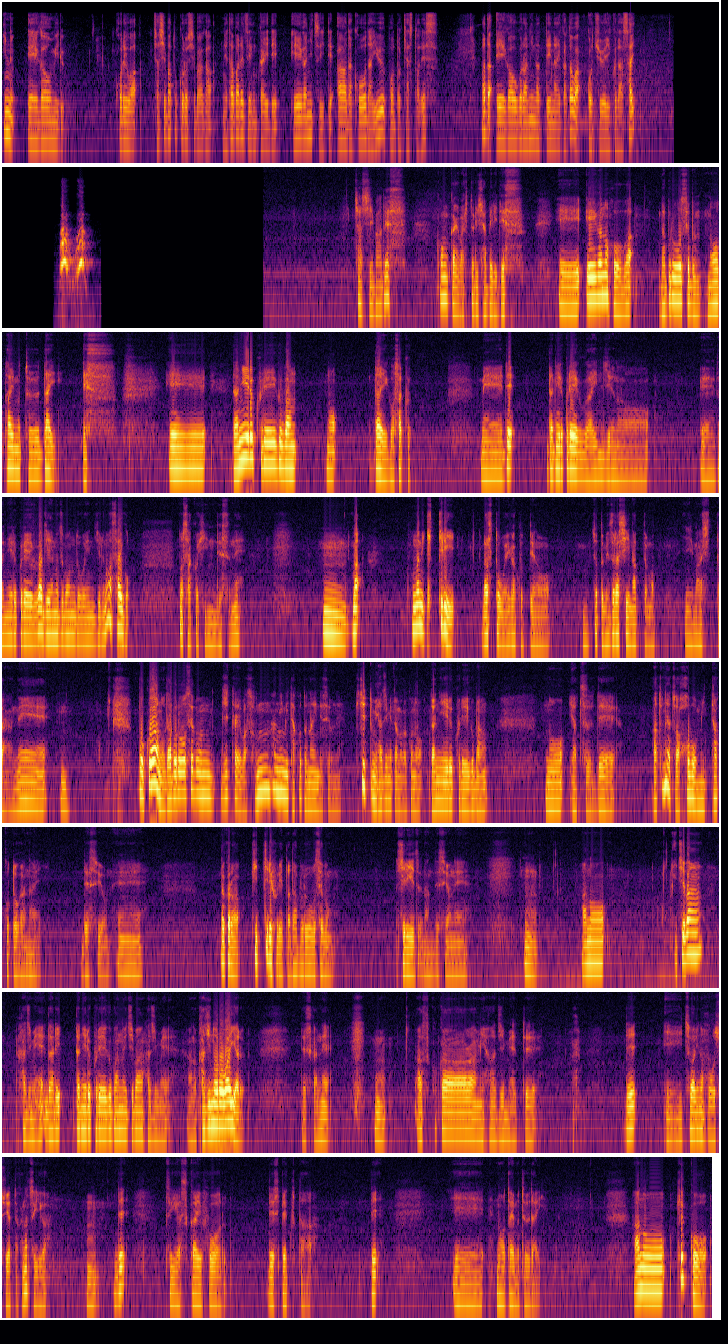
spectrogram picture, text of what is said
犬映画を見る。これは茶芝と黒芝がネタバレ全開で映画についてああだこうだいうポッドキャストです。まだ映画をご覧になっていない方はご注意ください。茶芝です。今回は一人喋りです、えー映画の方は007 No Time to Die です。えーダニエル・クレイグ版の第5作目で、ダニエル・クレイグが演じるの、えーダニエル・クレイグがジェームズ・ボンドを演じるのは最後の作品ですね。うん、ま、こんなにきっちりラストを描くっていうのを、ちょっと珍しいなって思いましたね。うん、僕はあの007自体はそんなに見たことないんですよね。きちっと見始めたのがこのダニエル・クレイグ版のやつで、後のやつはほぼ見たことがないですよね。だからきっちり触れた007シリーズなんですよね。うん。あの、一番初めダ、ダニエル・クレイグ版の一番初め、あの、カジノロワイヤルですかね。うん。あそこから見始めて、で、えー偽りの報酬やったかな、次が。うん。で、次がスカイフォール。で、スペクター。で、えー、ノータイムトゥーダイ。あのー結構、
